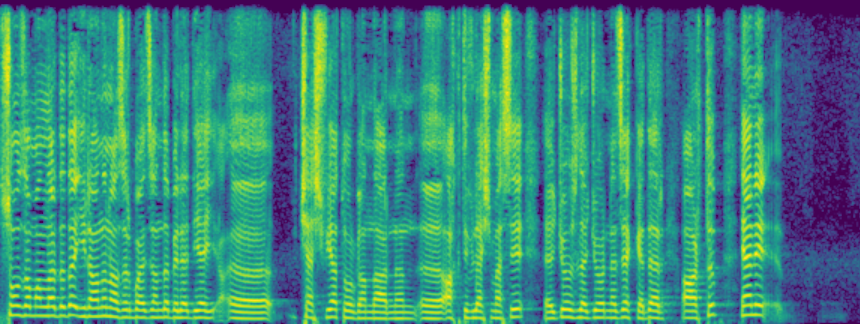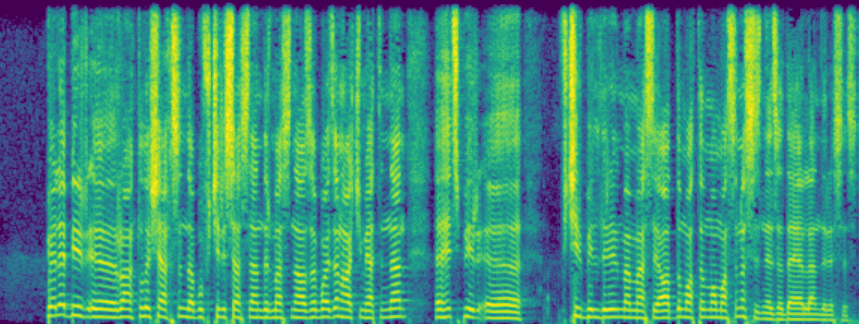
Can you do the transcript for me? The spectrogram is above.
son zamanlarda da İranın Azərbaycanda belə deyək ə, e, kəşfiyyat orqanlarının ə, e, aktivləşməsi ə, gözlə görünəcək qədər artıb. Yəni belə bir e, ranklı şəxsin də bu fikri səsləndirməsinə Azərbaycan hakimiyyətindən e, heç bir e, fikir bildirilməməsi, addım atılmamasını siz necə dəyərləndirirsiniz?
